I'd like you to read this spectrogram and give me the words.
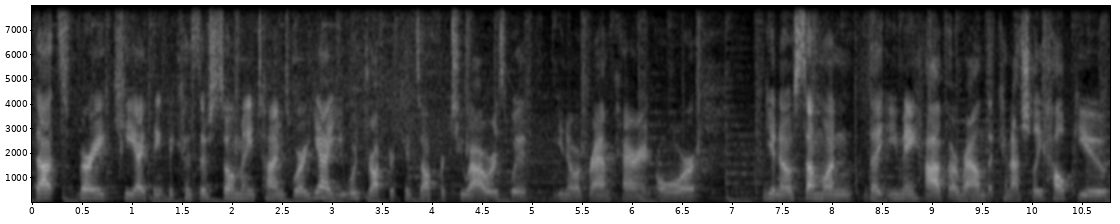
that's very key i think because there's so many times where yeah you would drop your kids off for two hours with you know a grandparent or you know someone that you may have around that can actually help you.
